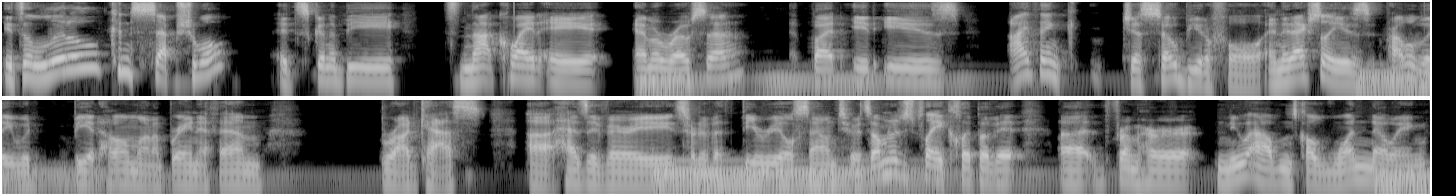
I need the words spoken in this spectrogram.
It's a little conceptual. It's going to be. It's not quite a Emarosa, but it is. I think just so beautiful. And it actually is probably would be at home on a Brain.fm broadcast. Uh, has a very sort of ethereal sound to it. So I'm going to just play a clip of it uh, from her new album. It's called Oneknowing.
